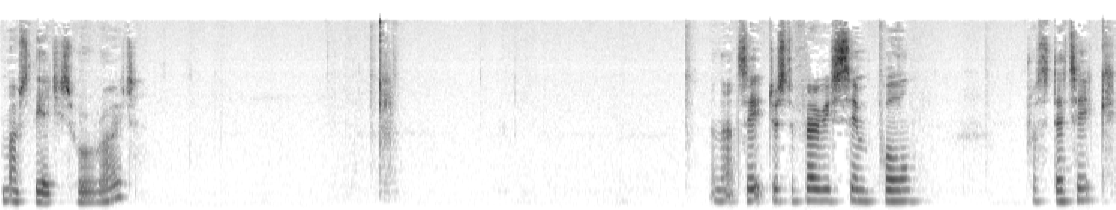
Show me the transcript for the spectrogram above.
most of the edges were alright. And that's it just a very simple prosthetic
